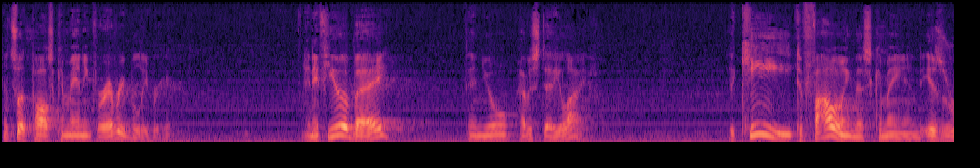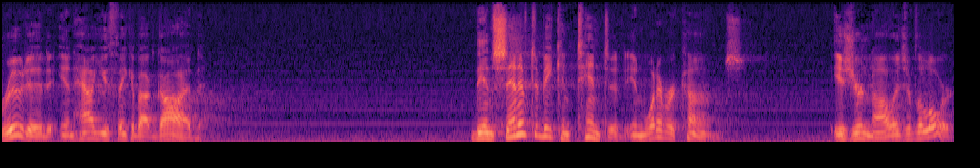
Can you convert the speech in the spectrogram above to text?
That's what Paul's commanding for every believer here. And if you obey, then you'll have a steady life. The key to following this command is rooted in how you think about God. The incentive to be contented in whatever comes is your knowledge of the Lord.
